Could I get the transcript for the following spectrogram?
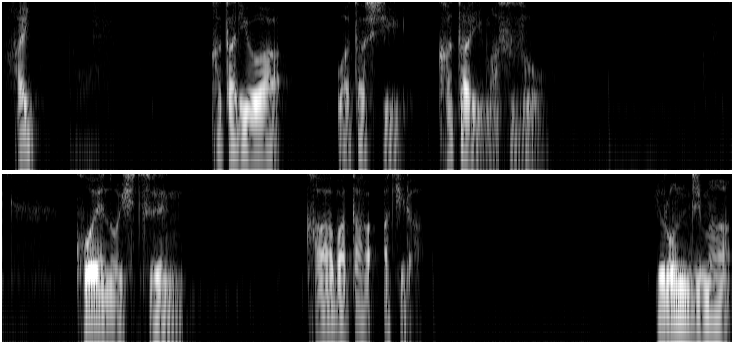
はい。語りは私語りますぞ。声の出演川端明。与論島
